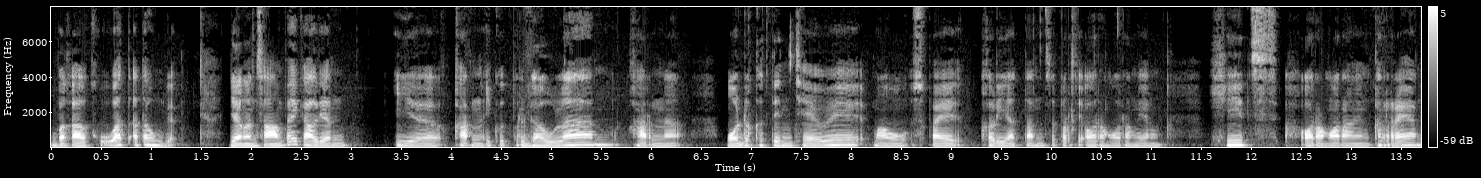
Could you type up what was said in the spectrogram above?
bakal kuat atau enggak jangan sampai kalian iya karena ikut pergaulan karena mau deketin cewek mau supaya kelihatan seperti orang-orang yang hits orang-orang yang keren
